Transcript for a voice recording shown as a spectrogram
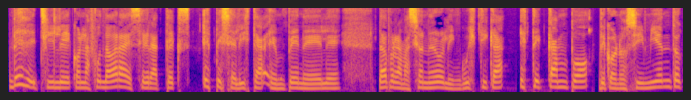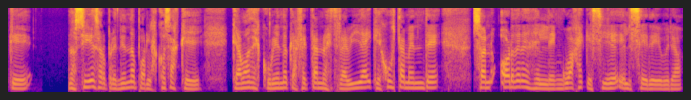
desde Chile con la fundadora de Segratex, especialista en PNL, la programación neurolingüística, este campo de conocimiento que nos sigue sorprendiendo por las cosas que, que vamos descubriendo que afectan nuestra vida y que justamente son órdenes del lenguaje que sigue el cerebro.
